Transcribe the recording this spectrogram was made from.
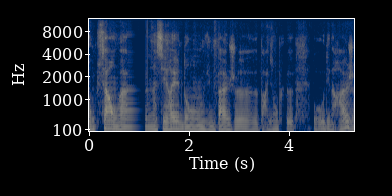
Donc ça, on va l'insérer dans une page, euh, par exemple, euh, au démarrage,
